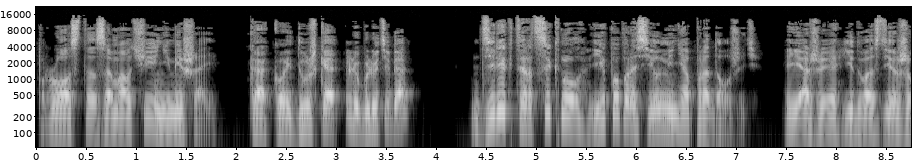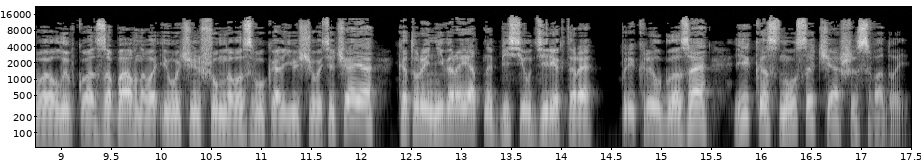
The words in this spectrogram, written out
Просто замолчи и не мешай. Какой душка, люблю тебя!» Директор цыкнул и попросил меня продолжить. Я же, едва сдерживая улыбку от забавного и очень шумного звука льющегося чая, который невероятно бесил директора, прикрыл глаза и коснулся чаши с водой.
